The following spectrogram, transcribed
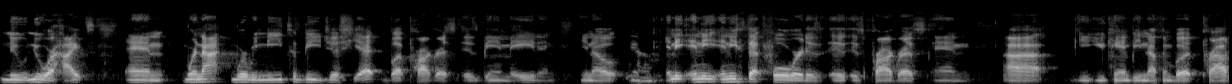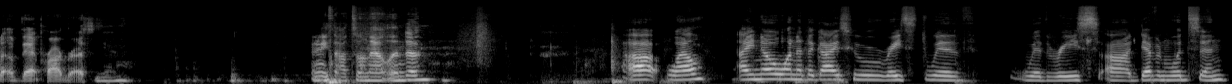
new newer heights, and we're not where we need to be just yet. But progress is being made, and you know Yeah. any any any step forward is is, is progress, and uh, you, you can't be nothing but proud of that progress. Yeah. Any thoughts on that, Linda? Uh, well, I know one of the guys who raced with with Reese, uh, Devin Woodson,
